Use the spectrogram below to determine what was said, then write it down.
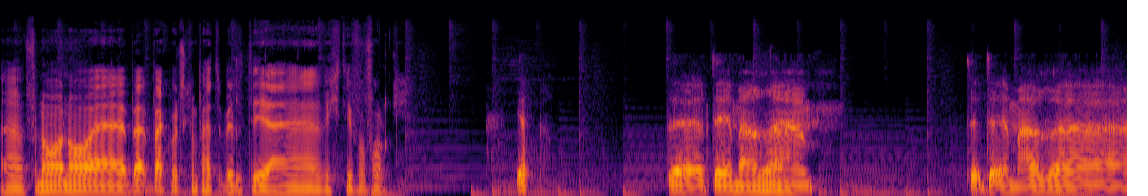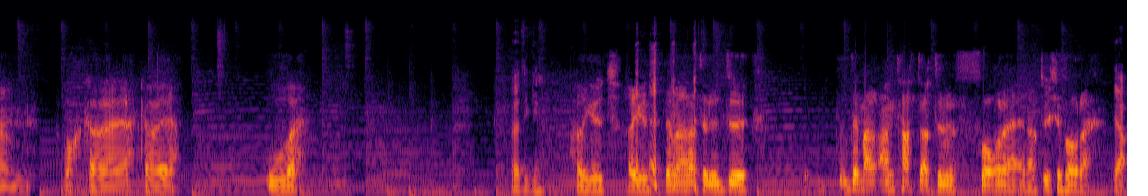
Uh, for nå, nå er backwards compatibility er viktig for folk. Jepp. Det, det er mer eh, det, det er mer eh, Åh, hva er, hva er ordet? Vet ikke. Herregud. herregud. Det er mer at du, du Det er mer antatt at du får det, enn at du ikke får det. Ja.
